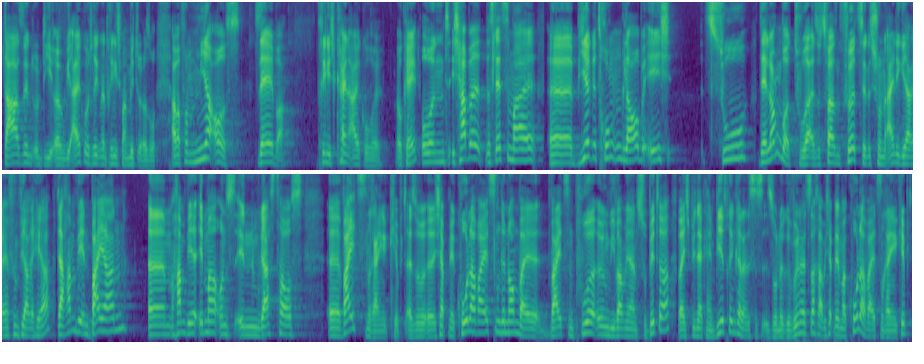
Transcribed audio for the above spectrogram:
da sind und die irgendwie Alkohol trinken, dann trinke ich mal mit oder so. Aber von mir aus selber trinke ich keinen Alkohol, okay? Und ich habe das letzte Mal äh, Bier getrunken, glaube ich, zu der Longboard-Tour, also 2014, ist schon einige Jahre her, fünf Jahre her. Da haben wir in Bayern, ähm, haben wir immer uns in einem Gasthaus äh, Weizen reingekippt. Also äh, ich habe mir Cola-Weizen genommen, weil Weizen pur irgendwie war mir dann zu bitter, weil ich bin ja kein Biertrinker, dann ist es so eine Gewöhnheitssache. Aber ich habe mir immer Cola-Weizen reingekippt,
